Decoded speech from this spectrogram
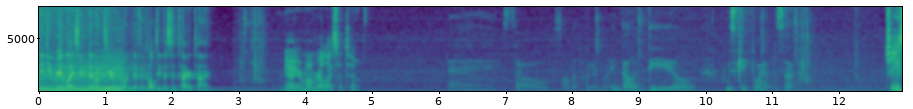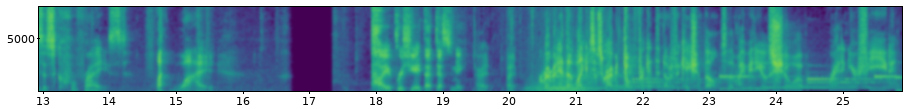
did you realize you've been on tier 1 difficulty this entire time? Yeah, your mom realized that too. Hey, so saw that hundred million dollar deal. Whose cake do I have to suck? Jesus Christ. What? Why? I appreciate that, Destiny. All right, bye. Remember to hit that like and subscribe, and don't forget the notification bell so that my videos show up right in your feed.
